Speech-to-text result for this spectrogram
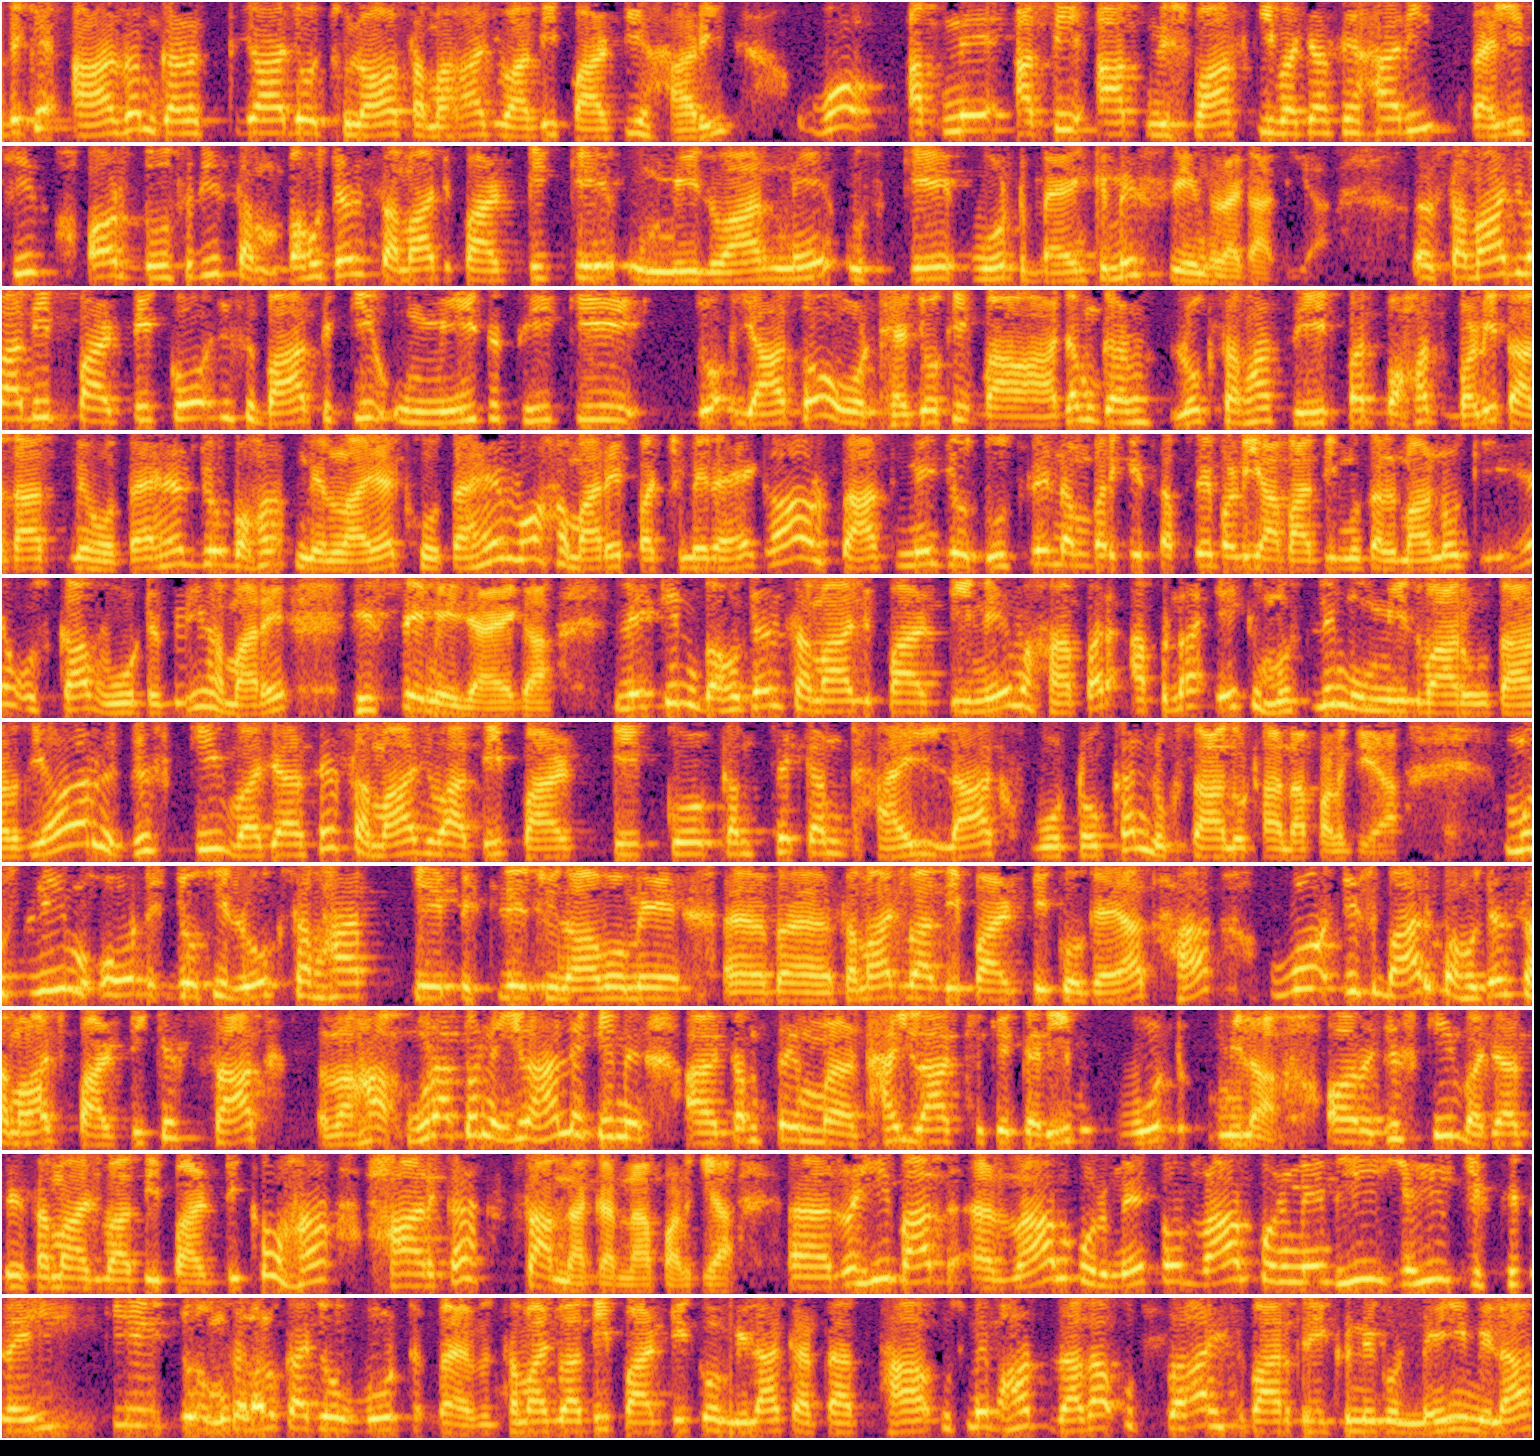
देखिए आजमगढ़ का जो चुनाव समाजवादी पार्टी हारी वो अपने अति आत्मविश्वास की वजह से हारी पहली चीज़ और दूसरी सम, बहुजन समाज पार्टी के उम्मीदवार ने उसके वोट बैंक में सेंध लगा दिया। समाजवादी पार्टी को इस बात की उम्मीद थी कि जो तो वोट है, जो कि आजमगढ़ लोकसभा सीट पर बहुत बड़ी तादाद में होता है, जो बहुत निर्णायक होता है, वो हमारे पक्ष में रहेगा और साथ में जो दूसरे नंबर की सबसे बड़ी आबादी मुसलमानों की है, उसका वोट भी हमारे हिस्से में जाएगा। लेकिन बहुजन समाज पार्टी ने वहाँ पर अपना एक मुस्लिम उम्मीदवार उतार दिया और जिसकी वजह से समाजवादी पार्टी को कम से कम ढाई लाख वोटों का नुकसान उठाना पड़ गया। मुस्लिम वोट, जो कि लोकसभा के पिछले चुनावों में समाजवादी पार्टी को गया था, वो इस बार बहुजन समाज पार्टी के साथ रहा। पूरा तो नहीं रहा, लेकिन कम से कम ढाई लाख के करीब वोट मिला। और जिसकी वजह से समाजवादी पार्टी को हाँ हार का सामना करना पड़ गया। रही बात रामपुर में तो रामपुर में भी यही स्थिति रही कि जो मुसलमानों का जो वोट समाजवादी पार्टी को मिला करता था, उसमें बहुत ज़्यादा उत्साह इस बार देखने को नहीं मिला।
